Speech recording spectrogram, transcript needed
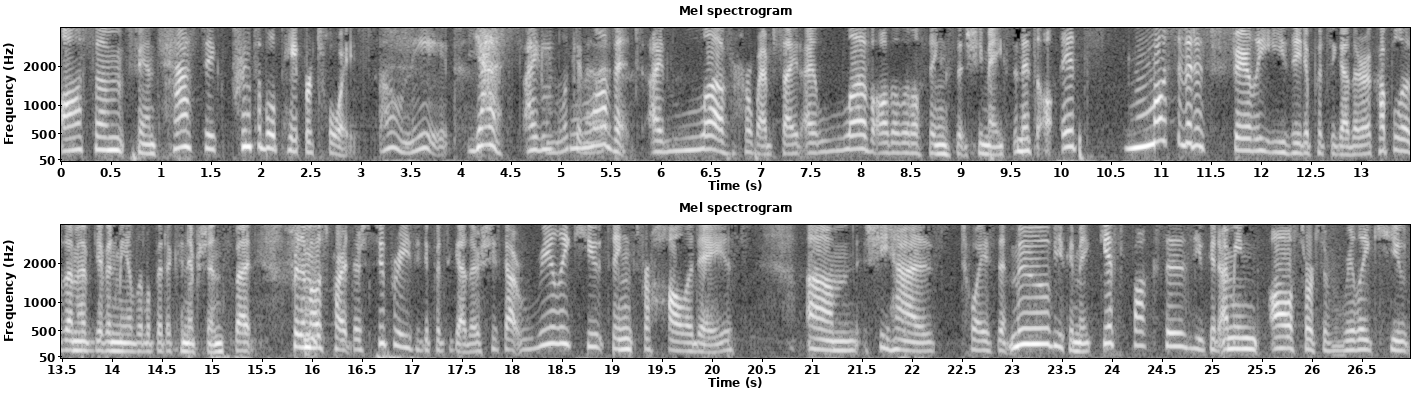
awesome, fantastic printable paper toys. oh, neat. Yes, I love it. I love her website. I love all the little things that she makes, and it's all- it's most of it is fairly easy to put together. A couple of them have given me a little bit of conniptions, but for the most part, they're super easy to put together. She's got really cute things for holidays. Um, she has toys that move. You can make gift boxes. You could, I mean, all sorts of really cute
